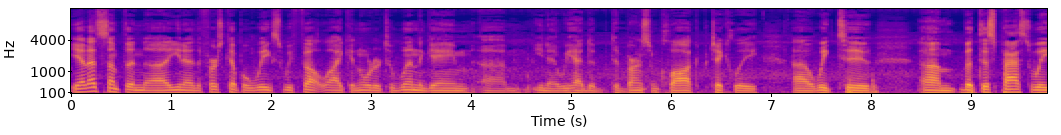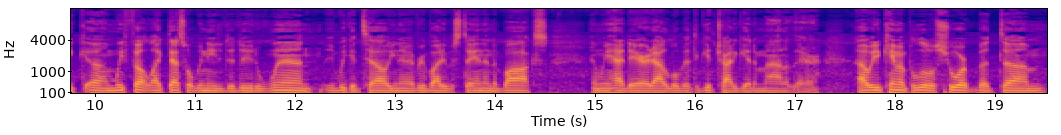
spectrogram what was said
Yeah, that's something. Uh, you know, the first couple of weeks we felt like in order to win the game, um, you know, we had to, to burn some clock, particularly uh, week two. Um, but this past week, um, we felt like that's what we needed to do to win. We could tell, you know, everybody was staying in the box, and we had to air it out a little bit to get try to get them out of there. Uh, we came up a little short, but um,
